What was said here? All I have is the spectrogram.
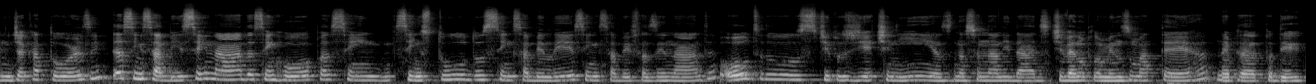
no dia 14, assim, sabe, sem nada, sem roupa, sem, sem estudos, sem saber ler, sem saber fazer nada. Outros tipos de etnias, nacionalidades tiveram pelo menos uma terra, né, para poder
